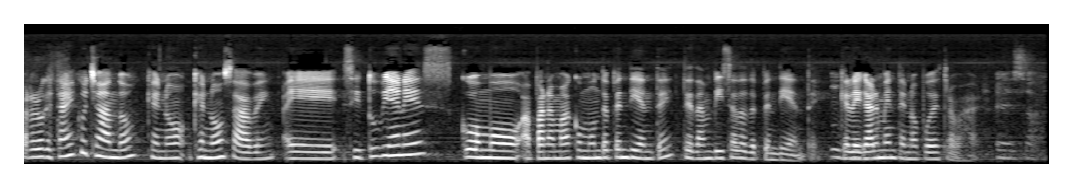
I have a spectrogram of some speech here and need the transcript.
para los que están escuchando, que no, que no saben, eh, si tú vienes como a Panamá como un dependiente, te dan visa de dependiente, que legalmente no puedes trabajar. Exacto.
